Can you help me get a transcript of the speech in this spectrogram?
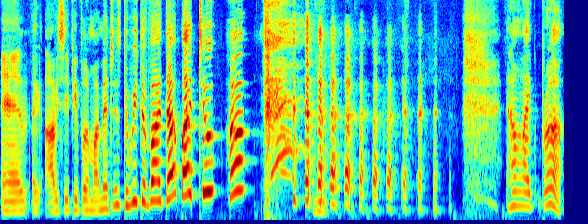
And obviously, people in my mentions, do we divide that by two? Huh? and I'm like, bruh,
